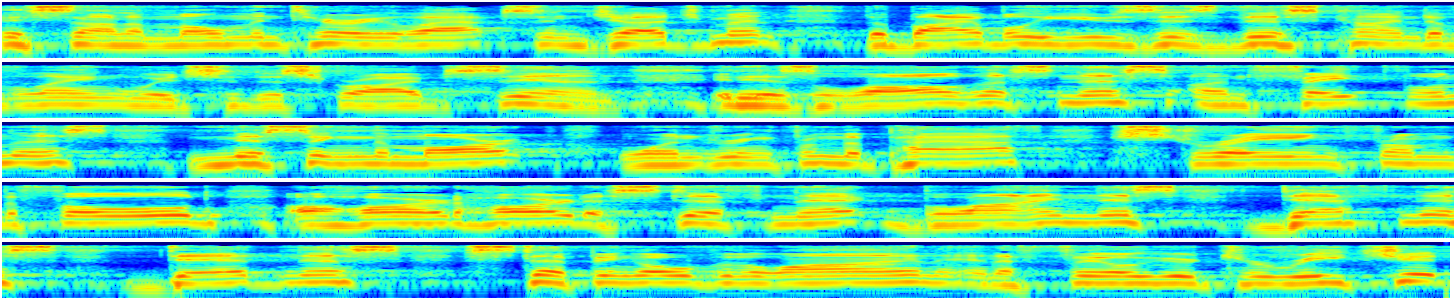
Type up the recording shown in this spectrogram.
It's not a momentary lapse in judgment. The Bible uses this kind of language to describe sin. It is lawlessness, unfaithfulness, missing the mark, wandering from the path, straying from the fold, a hard heart, a stiff neck, blindness, deafness, deadness, stepping over the line, and a failure to reach it.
